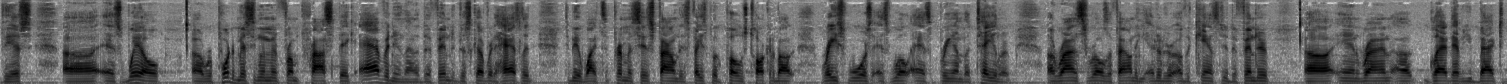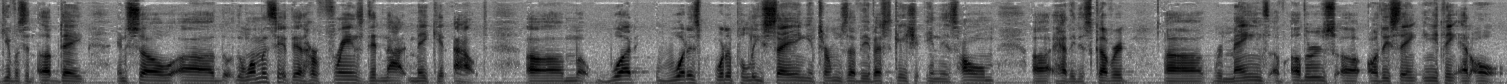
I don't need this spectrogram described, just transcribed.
this as well. Uh, reported missing women from Prospect Avenue. Now, the defender discovered Haslett to be a white supremacist, found his Facebook post talking about race wars as well as Breonna Taylor. Uh, Ryan Sorrell is the founding editor of the Kansas City Defender. and Ryan, glad to have you back to give us an update. And so the, the woman said that her friends did not make it out. Um, what what is what are police saying in terms of the investigation in his home? Uh, have they discovered uh, remains of others? Uh, are they saying anything at all?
